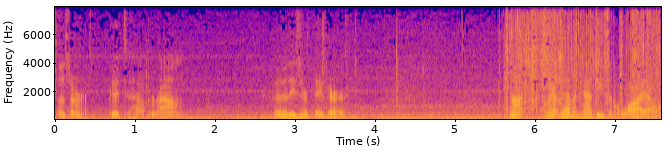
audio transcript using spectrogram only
Those are good to have around. Oh, these are bigger. Not. Oh my god, they haven't had these in a while.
